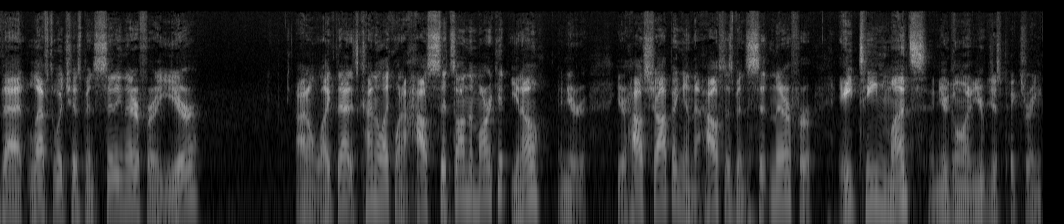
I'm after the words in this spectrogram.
that Leftwich has been sitting there for a year. I don't like that. It's kind of like when a house sits on the market, you know, and you're you're house shopping and the house has been sitting there for 18 months and you're going you're just picturing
